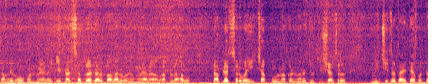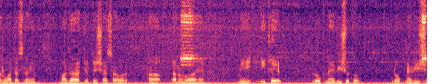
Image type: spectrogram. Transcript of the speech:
चांगले भाऊ पण मिळाला याचा सगळं जर बघायला मिळालं आपल्याला हवं तर आपल्या सर्व इच्छा पूर्ण करणारं ज्योतिषशास्त्र निश्चितच आहे त्याबद्दल वादच नाही. माझा ज्योतिषशास्त्रावर अनुभव आहे. मी इथे लोकन्यायाधीश होतो. लोकन्यायाधीश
